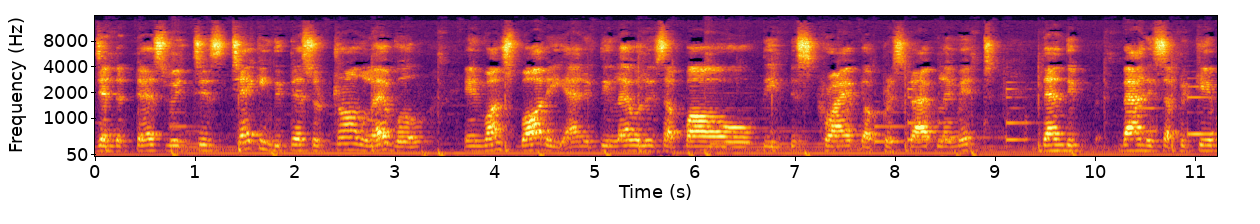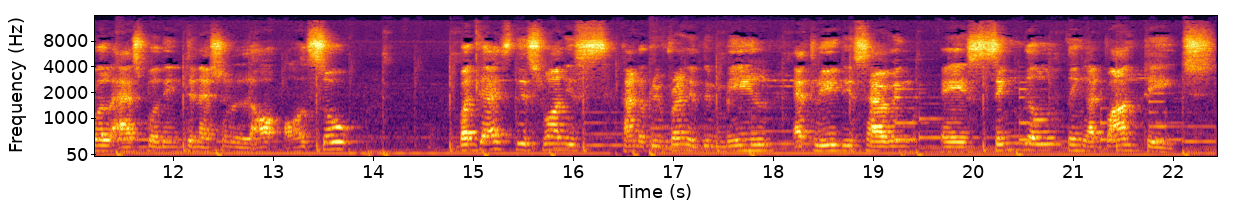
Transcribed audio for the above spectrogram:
gender test, which is checking the testosterone level in one's body and if the level is above the described or prescribed limit then the ban is applicable as per the international law also. But guys this one is kind of different. If the male athlete is having a single thing advantage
